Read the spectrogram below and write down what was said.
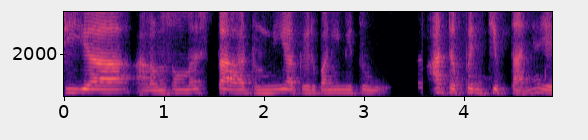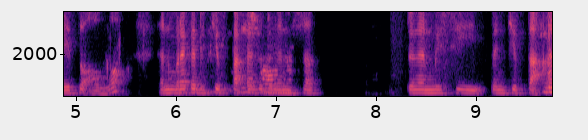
dia, alam semesta, dunia, kehidupan ini tuh ada penciptanya yaitu Allah dan mereka diciptakan itu dengan dengan misi penciptaan.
